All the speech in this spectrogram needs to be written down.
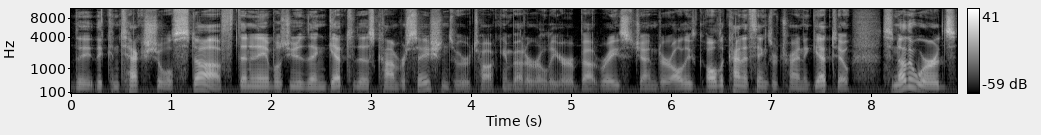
the, the contextual stuff that enables you to then get to those conversations we were talking about earlier about race, gender, all these all the kind of things we're trying to get to. So in other words,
